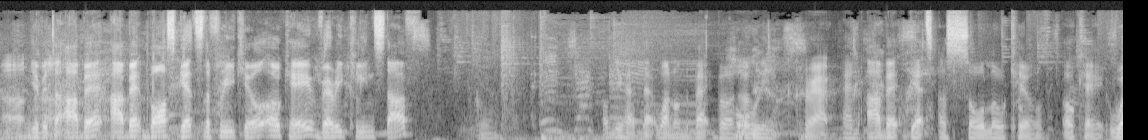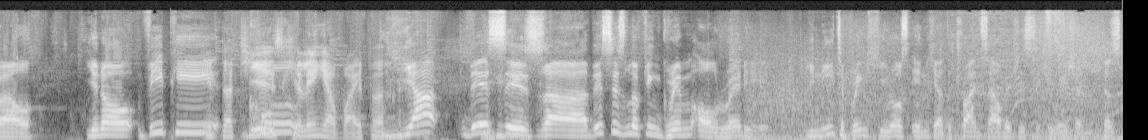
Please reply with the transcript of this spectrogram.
Uh, Give it to Abed. Abed boss gets the free kill. Okay, very clean stuff. Yeah. Probably had that one on the back burner. Holy crap. And Abed gets a solo kill. Okay, well, You know, VP. If the tier is killing your Viper, Yeah, this is uh, this is looking grim already. You need to bring heroes in here to try and salvage this situation because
